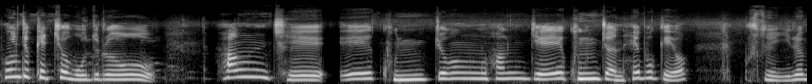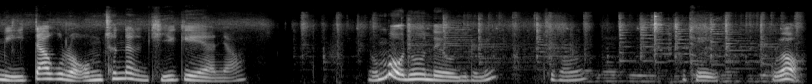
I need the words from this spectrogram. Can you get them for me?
포인트 캐쳐 모드로 황제의 군정, 황제의 궁전 해볼게요. 무슨 이름이 이따구로 엄청나게 길게 해야 하냐? 너무 어려운데요, 이름이? 지금. 오케이. 뭐야?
